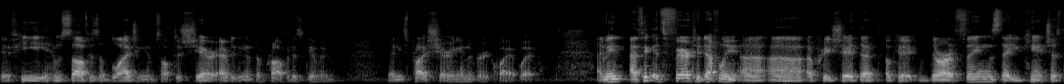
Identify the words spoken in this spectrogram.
if he himself is obliging himself to share everything that the Prophet has given, then he's probably sharing in a very quiet way. I mean, I think it's fair to definitely uh, uh, appreciate that. Okay, there are things that you can't just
